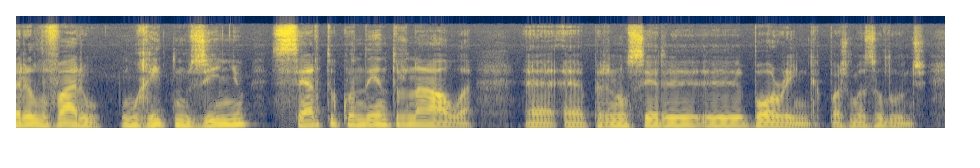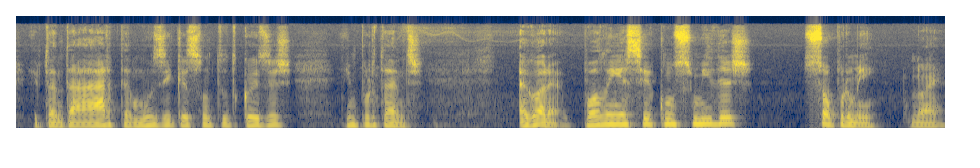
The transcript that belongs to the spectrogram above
para levar um ritmozinho certo quando entro na aula. Uh, uh, para não ser uh, boring para os meus alunos. E, portanto, a arte, a música são tudo coisas importantes. Agora, podem a ser consumidas só por mim, não é?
